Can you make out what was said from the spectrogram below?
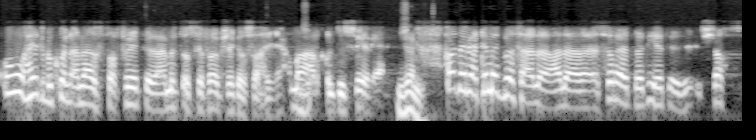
وهيك بكون أنا اصطفيت عملت اصطفاء بشكل صحيح ما عرقلت السير يعني. جميل. هذا بيعتمد بس على على سرعة بديهة الشخص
